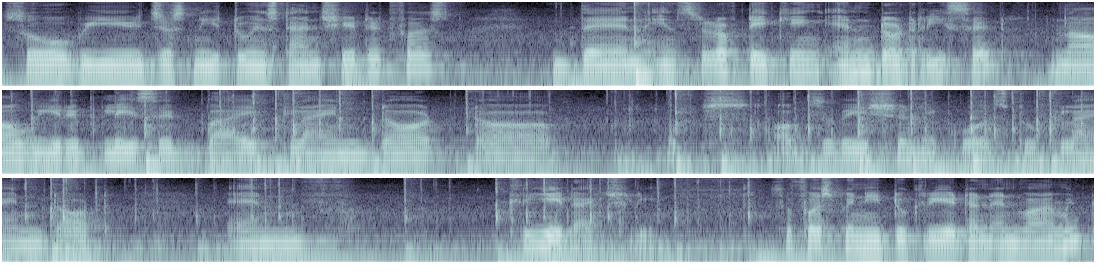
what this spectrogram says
So we just need to instantiate it first then instead of taking n dot reset now we replace it by client dot uh, oops, observation equals to client dot env create actually. So first we need to create an environment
